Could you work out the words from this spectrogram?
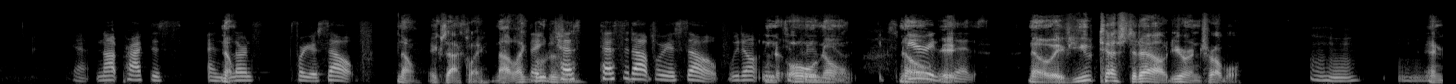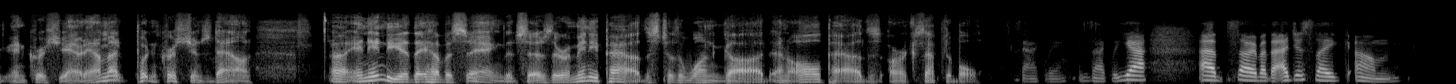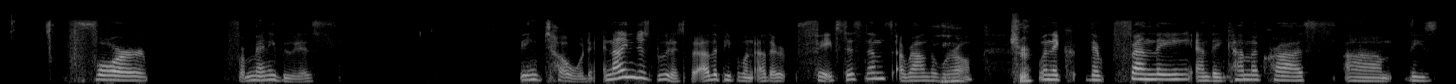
Yeah, not practice and no. learn for yourself. No, exactly. Not like they Buddhism. Test test it out for yourself. We don't need no, to. Oh no, experience no, it, it, No, if you test it out, you're in trouble. Mm-hmm. Mm-hmm. In, in Christianity, I'm not putting Christians down. Uh, in India, they have a saying that says there are many paths to the one God, and all paths are acceptable. Exactly, exactly. Yeah. Uh, sorry about that. I just like um, for for many Buddhists, being told, and not even just Buddhists, but other people in other faith systems around the mm-hmm. world, sure. when they they're friendly and they come across um, these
